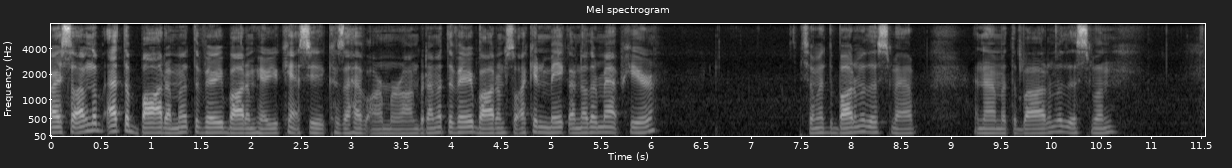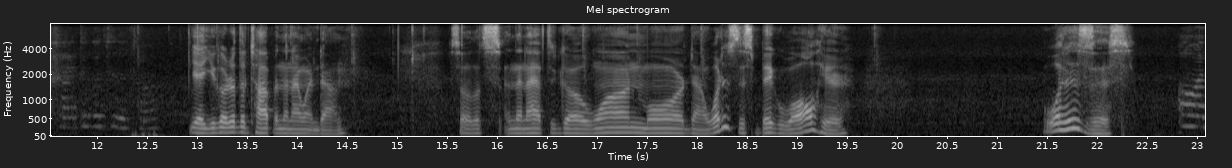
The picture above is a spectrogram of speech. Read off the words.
All right, so I'm the, at the bottom. I'm at the very bottom here. You can't see it because I have armor on, but I'm at the very bottom, so I can make another map here. So I'm at the bottom of this map, and now I'm at the bottom of this one. I have to go to the top. Yeah, you go to the top, and then I went down. So let's, and then I have to go one more down. What is this big wall here? What is this? Oh, I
